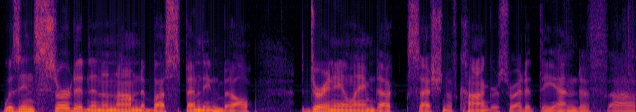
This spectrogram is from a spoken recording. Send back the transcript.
was inserted in an omnibus spending bill during a lame duck session of Congress right at the end of uh,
